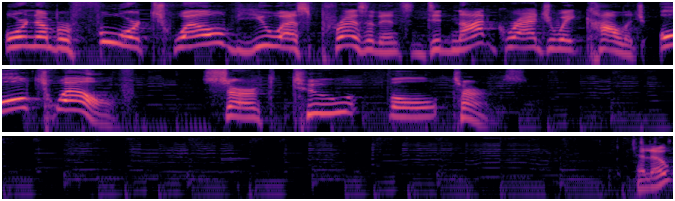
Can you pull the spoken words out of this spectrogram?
Or number four, 12 U.S. presidents did not graduate college. All 12 served two full terms. Hello?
